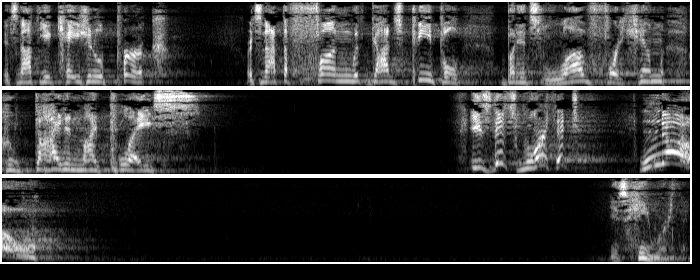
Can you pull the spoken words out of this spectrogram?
It's not the occasional perk. Or it's not the fun with God's people, but it's love for Him who died in my place. Is this worth it? No! Is He worth it?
